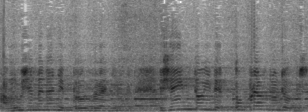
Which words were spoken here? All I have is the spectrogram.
a můžeme na ně prozradit, že jim to jde opravdu dobře.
